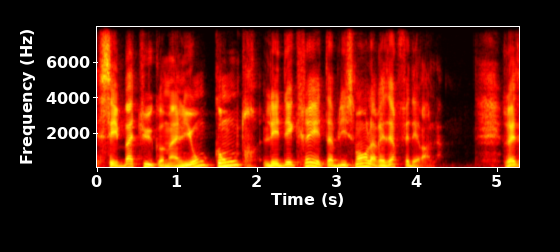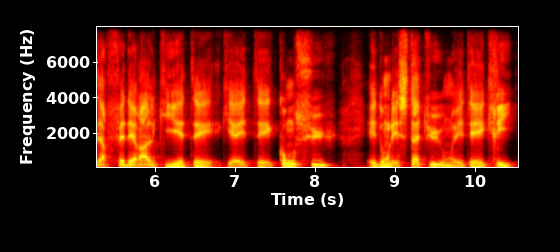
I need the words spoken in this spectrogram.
s'est battu comme un lion contre les décrets établissant la réserve fédérale. Réserve fédérale qui, a été conçue et dont les statuts ont été écrits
